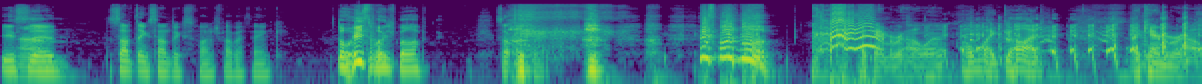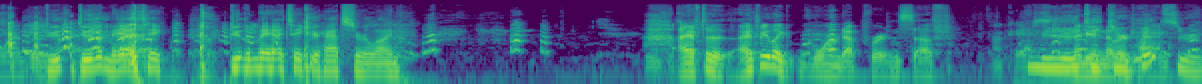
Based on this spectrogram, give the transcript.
you said Um, something something SpongeBob, I think. Oh, hey SpongeBob. Something like that. hey, SpongeBob. I can't remember how it went. Oh my god. I can't remember how it went. Do do the may I take do the may I take your hat, sir line. I have to. I have to be like warmed up for it and stuff. Okay. Maybe another time. sir?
